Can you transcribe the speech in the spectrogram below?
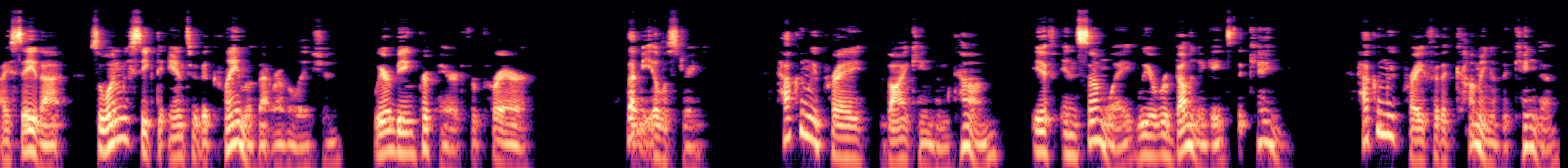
I say that, so when we seek to answer the claim of that revelation, we are being prepared for prayer. Let me illustrate. How can we pray, Thy kingdom come, if in some way we are rebelling against the King? How can we pray for the coming of the kingdom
